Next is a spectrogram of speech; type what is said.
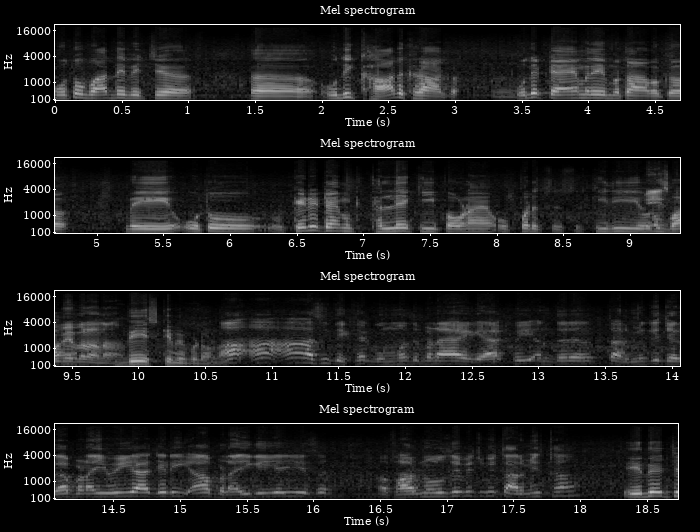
ਉਹ ਤੋਂ ਬਾਅਦ ਦੇ ਵਿੱਚ ਉਹਦੀ ਖਾਦ ਖਰਾਕ। ਉਹਦੇ ਟਾਈਮ ਦੇ ਮੁਤਾਬਕ ਵੀ ਉਹ ਤੋਂ ਕਿਹੜੇ ਟਾਈਮ ਥੱਲੇ ਕੀ ਪਾਉਣਾ ਹੈ ਉੱਪਰ ਸ- ਸ- ਕਿਹਦੀ Base ਕਿਵੇਂ ਬਣਾਉਣਾ? ਬੇਸ ਕਿਵੇਂ ਬਣਾਉਣਾ ਆ ਆ ਆ ਅਸੀਂ ਦੇਖਿਆ ਗੁੰਮਤ ਬਣਾਇਆ ਗਿਆ ਕੋਈ ਅੰਦਰ ਧਾਰਮਿਕ ਜਗ੍ਹਾ ਬਣਾਈ ਹੋਈ ਆ ਜਿਹੜੀ ਆ ਬਣਾਈ ਗਈ ਹੈ ਜੀ ਇਸ ਫਾਰਮ ਹਾਊਸ ਦੇ ਵਿੱਚ ਕੋਈ ਧਾਰਮਿਕ ਥਾਂ ਇਹਦੇ 'ਚ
